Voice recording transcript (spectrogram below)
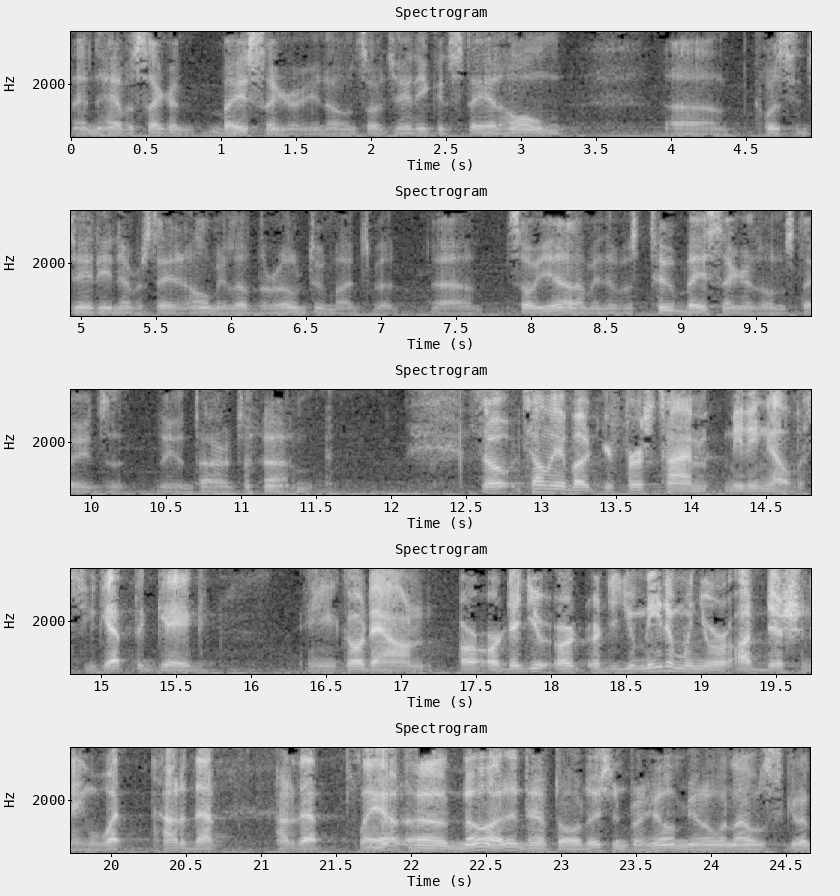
and have a second bass singer, you know, and so J.D. could stay at home. Uh, of course, J.D. never stayed at home. He loved the road too much, but uh, so yeah, I mean, there was two bass singers on stage the, the entire time. So tell me about your first time meeting Elvis. You get the gig, and you go down, or, or did you, or, or did you meet him when you were auditioning? What? How did that? How did that play out? Uh, no, I didn't have to audition for him. You know, when I was got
